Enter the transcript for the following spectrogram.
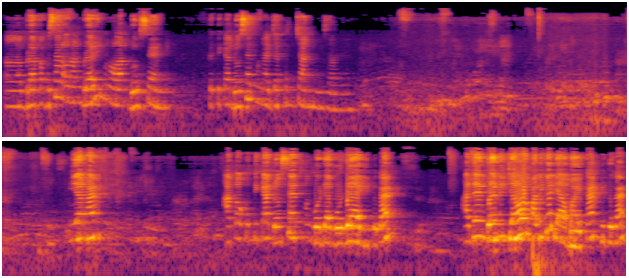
e, berapa besar orang berani menolak dosen? Ketika dosen mengajak kencan misalnya? Iya kan? Atau ketika dosen menggoda-goda gitu kan? Ada yang berani jawab, paling nggak diabaikan gitu kan?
